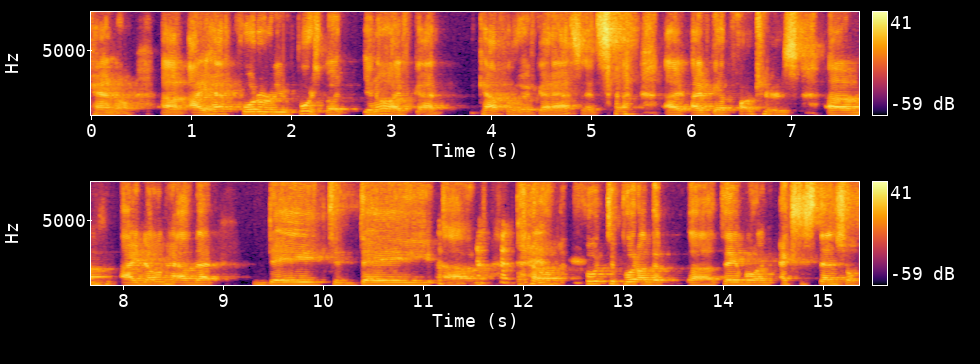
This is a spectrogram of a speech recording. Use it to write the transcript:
Cano. Uh, I have quarterly reports, but you know I've got capital, I've got assets, I, have got partners. Um, I don't have that day to day put to put on the uh, table an existential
